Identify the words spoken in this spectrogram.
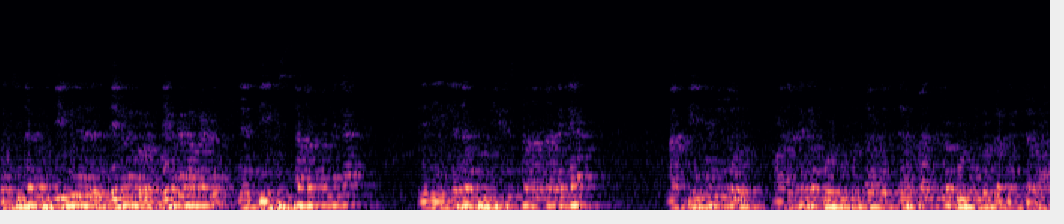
వచ్చినప్పుడు దీవి దేవుడు దేవుడు అన్నాడు నేను దీవిస్తానన్నానుగా నేను ఇళ్ళదప్పుడు దీవిస్తానన్నానుగా నా దీవెనలు మొదటగా పొందుకుంటాకు వచ్చావా? మధ్యలో పొందుకుంటాకు వచ్చావా?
